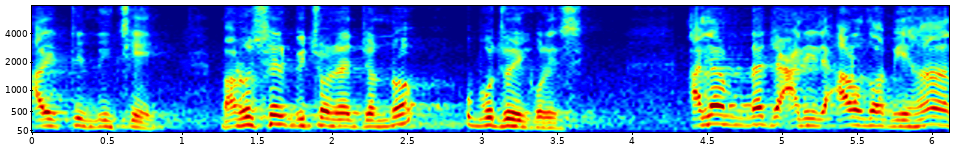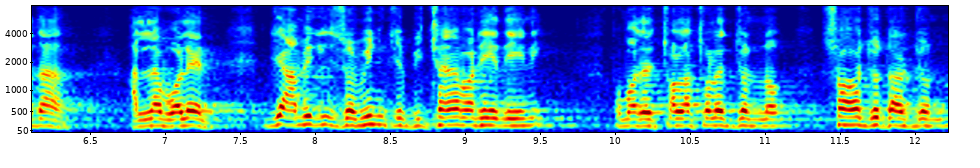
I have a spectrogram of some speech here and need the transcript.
আর একটি নিচে। মানুষের বিচরণের জন্য উপযোগী করেছি। আলাম না যে আলিল আরদা মিহাদা, আল্লাহ বলেন যে আমি কি জমিনকে বিছানা বানিয়ে দিইনি? তোমাদের চলাচলের জন্য, সহজতার জন্য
